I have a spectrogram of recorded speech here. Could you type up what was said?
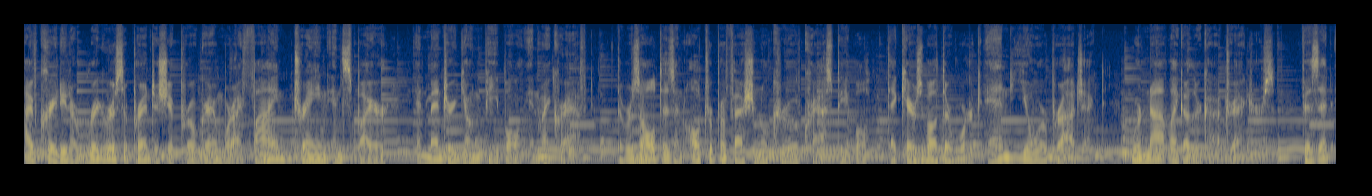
I've created a rigorous apprenticeship program where I find, train, inspire, and mentor young people in my craft. The result is an ultra professional crew of craftspeople that cares about their work and your project. We're not like other contractors. Visit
